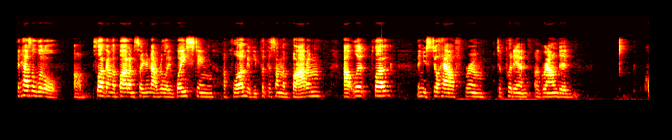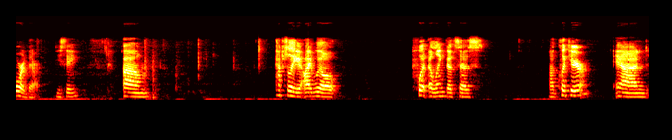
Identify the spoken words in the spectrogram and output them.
It has a little um, plug on the bottom so you're not really wasting a plug. If you put this on the bottom outlet plug, then you still have room to put in a grounded cord there, you see? Um, actually, I will put a link that says uh, click here and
